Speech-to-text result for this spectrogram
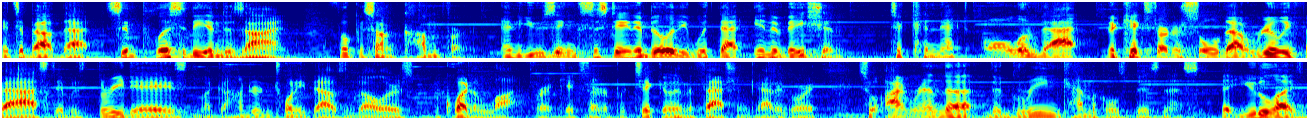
It's about that simplicity in design, focus on comfort, and using sustainability with that innovation to connect all of that. The Kickstarter sold out really fast. It was three days and like $120,000, quite a lot for a Kickstarter, particularly in the fashion category. So I ran the, the green chemicals business that utilized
